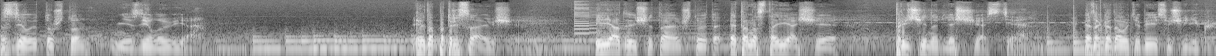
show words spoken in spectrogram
сделают то, что не сделаю я. Это потрясающе. И я считаю, что это, это настоящая причина для счастья. Это когда у тебя есть ученик.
